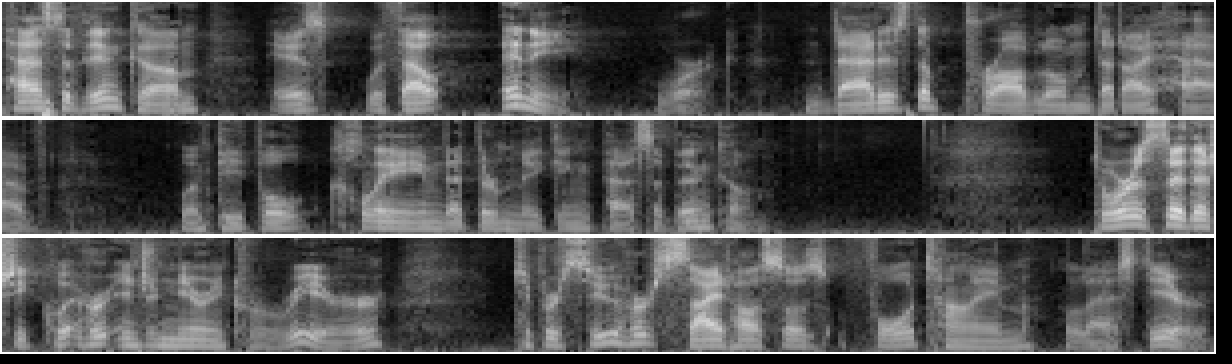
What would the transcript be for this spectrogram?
passive income is without any work. That is the problem that I have when people claim that they're making passive income. Torres said that she quit her engineering career to pursue her side hustles full time last year.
